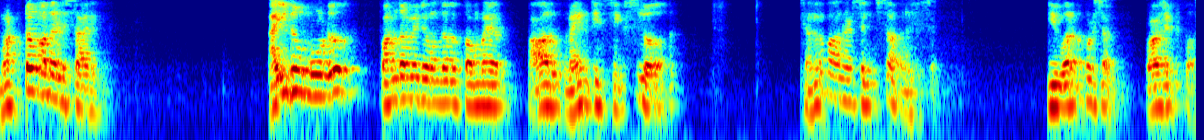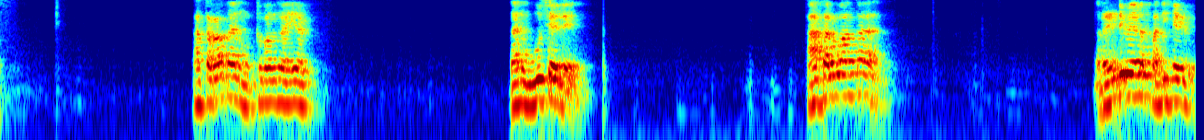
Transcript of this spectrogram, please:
మొట్టమొదటిసారి ఐదు మూడు పంతొమ్మిది వందల తొంభై ఆరు నైన్టీ సిక్స్లో చంద్రబాబు నాయుడు శంకుస్థాపన చేశారు ఈ వర్క్ పుడిచిన ప్రాజెక్ట్ కోసం. ఆ తర్వాత ఆయన ముఖ్యమంత్రి అయ్యాడు. దాన్ని ఊసేయలేదు ఆ తర్వాత రెండు వేల పదిహేడు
